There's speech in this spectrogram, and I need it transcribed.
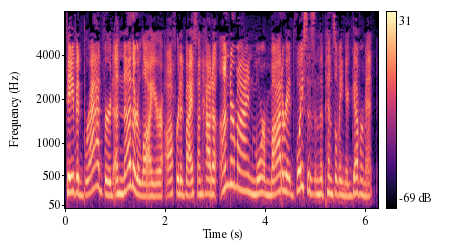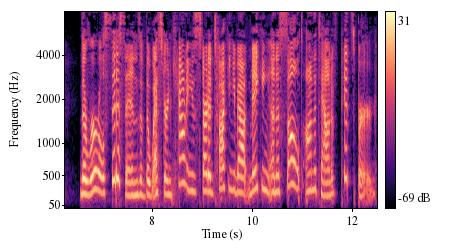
David Bradford, another lawyer, offered advice on how to undermine more moderate voices in the Pennsylvania government. The rural citizens of the western counties started talking about making an assault on the town of Pittsburgh.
